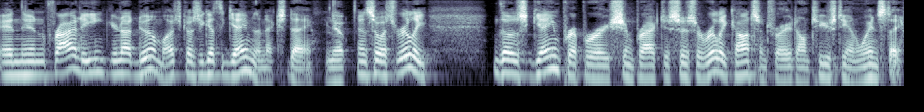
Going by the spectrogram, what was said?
and then Friday you're not doing much because you get the game the next day. Yep. And so it's really those game preparation practices are really concentrated on Tuesday and Wednesday.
